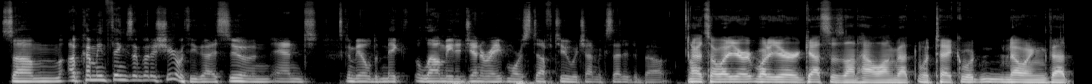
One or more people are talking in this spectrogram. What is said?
some upcoming things I'm going to share with you guys soon. And it's going to be able to make allow me to generate more stuff too, which I'm excited about. all right so what are your what are your guesses on how long that would take knowing that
